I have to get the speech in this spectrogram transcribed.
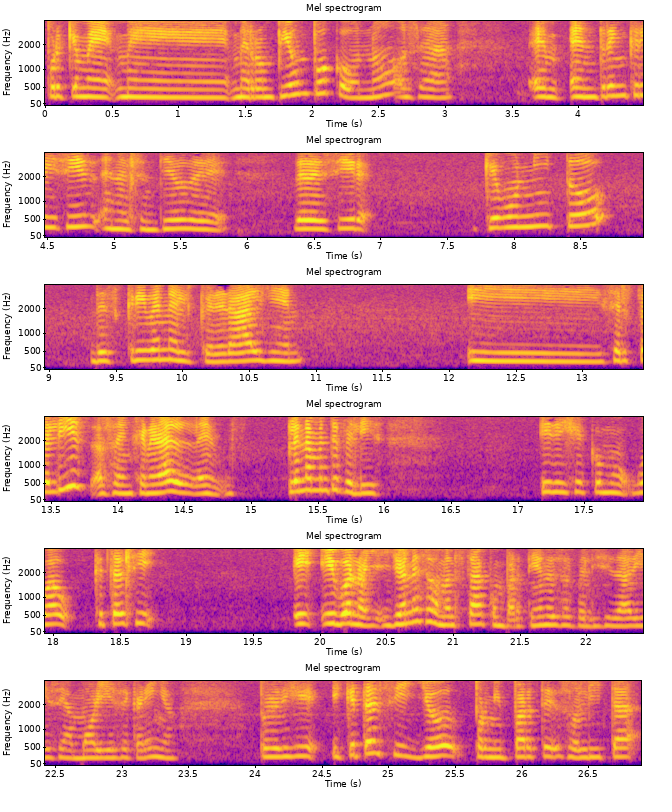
porque me, me, me rompió un poco, ¿no? O sea, em, entré en crisis en el sentido de, de decir, qué bonito describen el querer a alguien y ser feliz, o sea, en general, plenamente feliz. Y dije como, wow, ¿qué tal si... Y, y bueno, yo en ese momento estaba compartiendo esa felicidad y ese amor y ese cariño. Pero dije, ¿y qué tal si yo, por mi parte, solita,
